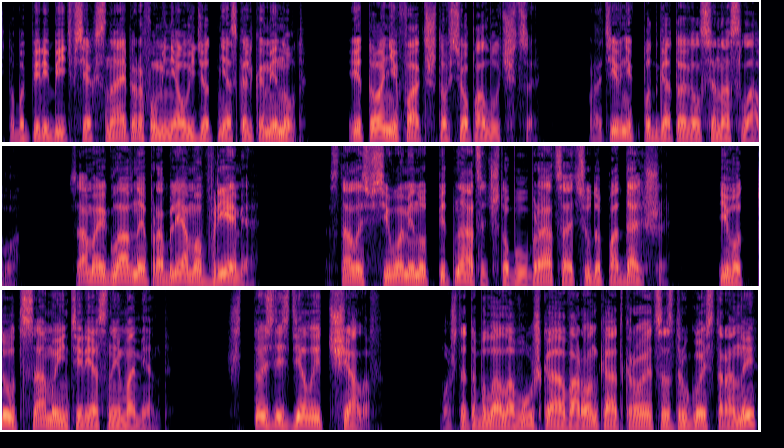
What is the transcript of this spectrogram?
Чтобы перебить всех снайперов, у меня уйдет несколько минут. И то не факт, что все получится. Противник подготовился на славу. Самая главная проблема — время. Осталось всего минут 15, чтобы убраться отсюда подальше. И вот тут самый интересный момент. Что здесь делает Чалов? Может, это была ловушка, а воронка откроется с другой стороны?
